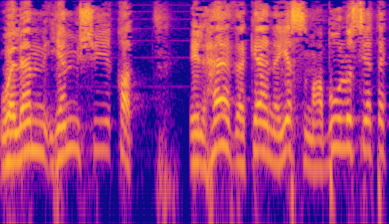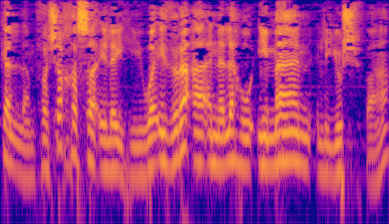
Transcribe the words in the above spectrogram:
ولم يمشي قط. إذ هذا كان يسمع بولس يتكلم فشخص إليه وإذ رأى أن له إيمان ليشفى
